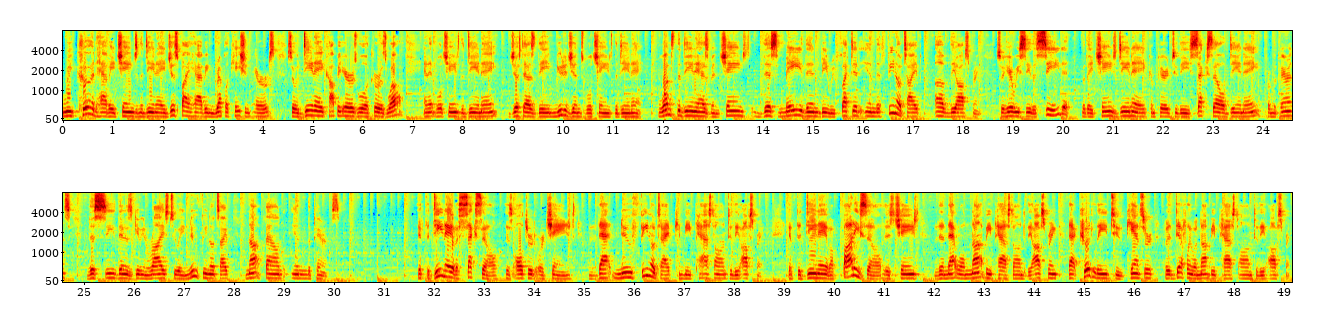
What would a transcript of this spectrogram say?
We could have a change in the DNA just by having replication errors. So DNA copy errors will occur as well, and it will change the DNA just as the mutagens will change the DNA. Once the DNA has been changed, this may then be reflected in the phenotype of the offspring. So here we see the seed with a changed DNA compared to the sex cell DNA from the parents. This seed then is giving rise to a new phenotype not found in the parents. If the DNA of a sex cell is altered or changed, that new phenotype can be passed on to the offspring. If the DNA of a body cell is changed, then that will not be passed on to the offspring. That could lead to cancer, but it definitely will not be passed on to the offspring.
